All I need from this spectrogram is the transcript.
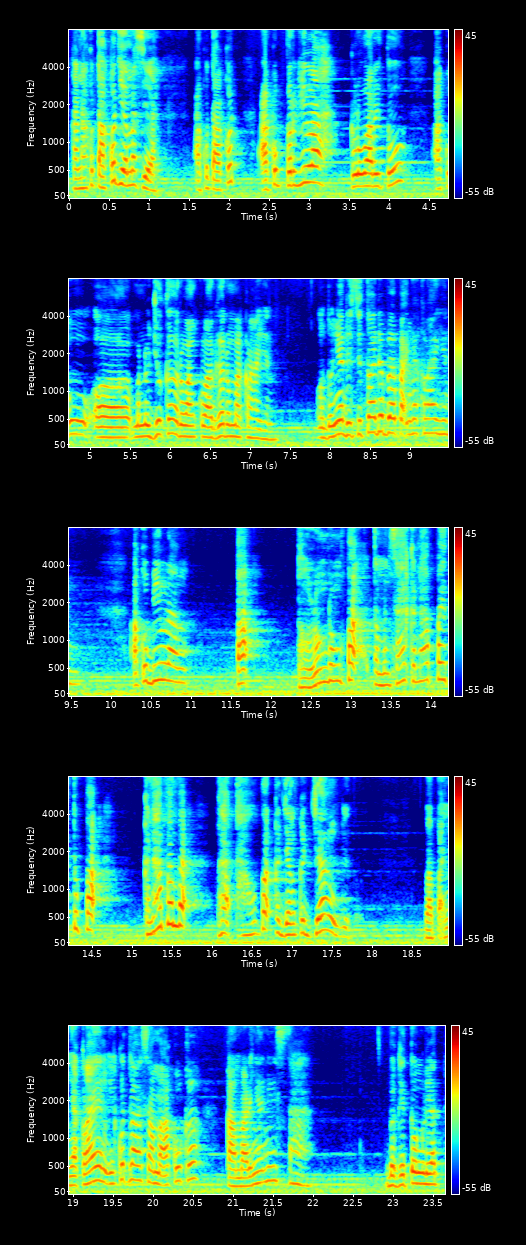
Karena aku takut ya mas ya. Aku takut aku pergilah keluar itu aku uh, menuju ke ruang keluarga rumah klien. Untungnya di situ ada bapaknya klien. Aku bilang pak tolong dong pak. Teman saya kenapa itu pak? Kenapa mbak? Nggak tahu pak. Kejang-kejang gitu. Bapaknya klien ikutlah sama aku ke kamarnya Nisa. Begitu ngeliat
